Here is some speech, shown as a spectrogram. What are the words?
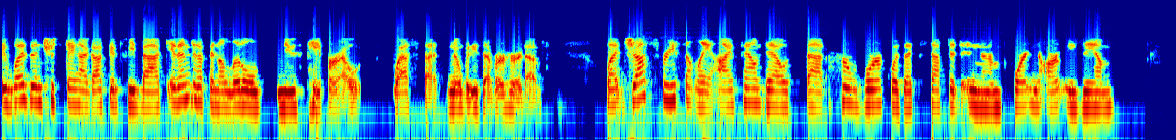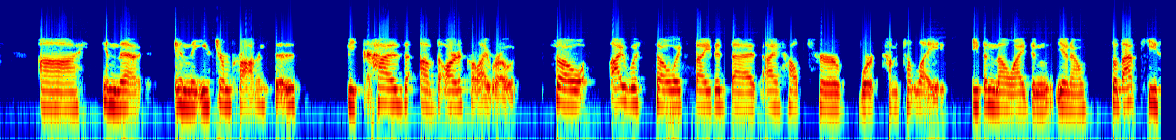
it was interesting. I got good feedback. It ended up in a little newspaper out west that nobody's ever heard of. But just recently, I found out that her work was accepted in an important art museum uh, in the in the eastern provinces because of the article I wrote. So I was so excited that I helped her work come to light, even though I didn't, you know. So that piece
